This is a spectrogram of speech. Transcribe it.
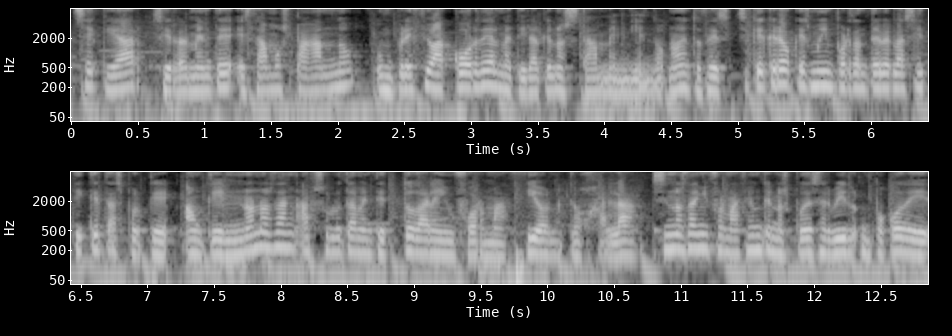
chequear si realmente estábamos pagando un precio acorde al material que nos están vendiendo, ¿no? Entonces sí que creo que es muy importante ver las etiquetas porque aunque no nos dan absolutamente toda la información, que ojalá, sí nos dan información que nos puede servir un poco de,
